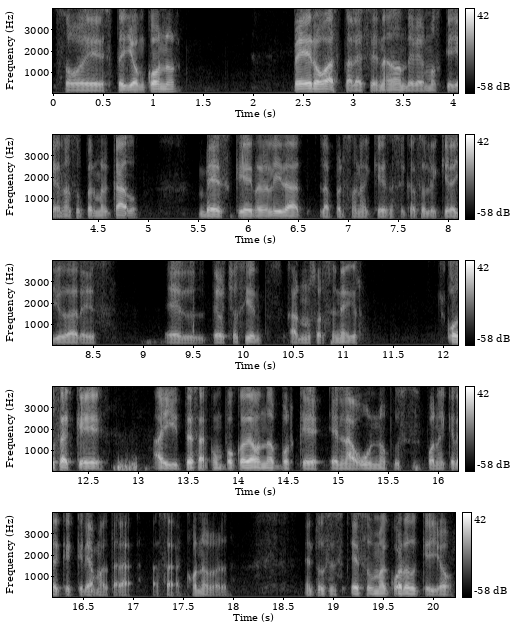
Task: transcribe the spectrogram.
sobre este John Connor, pero hasta la escena donde vemos que llegan al supermercado, ves que en realidad la persona que en ese caso le quiere ayudar es el T-800, Arnold Schwarzenegger. Cosa que ahí te saca un poco de onda porque en la 1 pues se supone que era el que quería matar a, a Sarah Connor, ¿verdad? Entonces, eso me acuerdo que yo,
